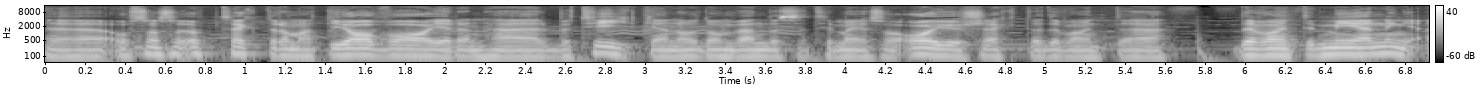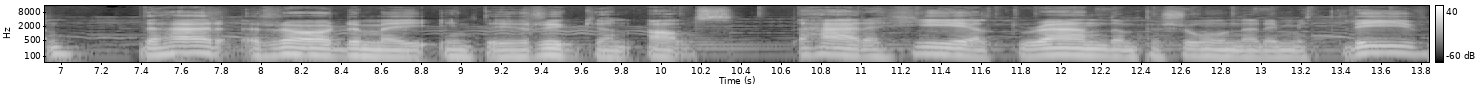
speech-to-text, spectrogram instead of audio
Eh, och sen så upptäckte de att jag var i den här butiken och de vände sig till mig och sa Oj ursäkta, det var inte, det var inte meningen. Det här rörde mig inte i ryggen alls. Det här är helt random personer i mitt liv.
